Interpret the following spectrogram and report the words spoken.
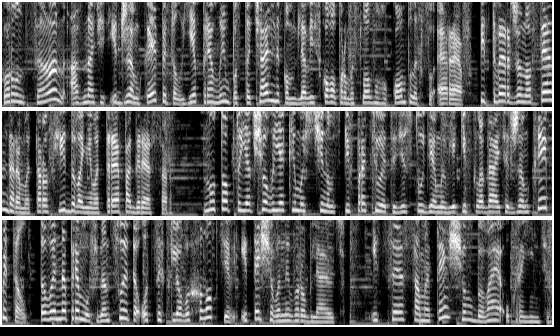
Корунціан, а значить і Gem Capital, є прямим постачальником для військово-промислового комплексу РФ, підтверджено тендерами та розслідуваннями ТРЕП Агресор. Ну тобто, якщо ви якимось чином співпрацюєте зі студіями, в які вкладається Gem Capital, то ви напряму фінансуєте оцих кльових хлопців і те, що вони виробляють. І це саме те, що вбиває українців.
